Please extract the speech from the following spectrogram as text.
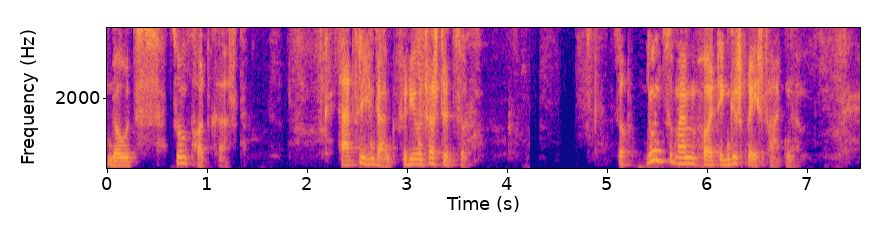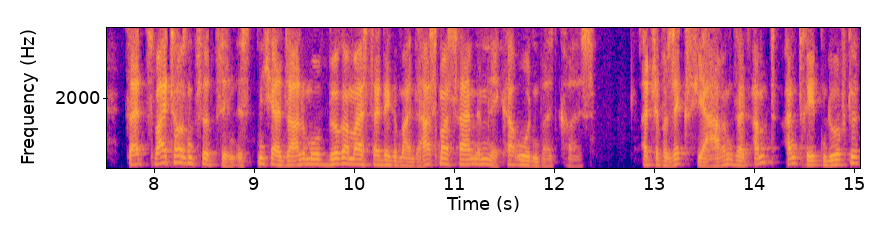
Notes zum Podcast. Herzlichen Dank für die Unterstützung. So, nun zu meinem heutigen Gesprächspartner. Seit 2014 ist Michael Salomo Bürgermeister der Gemeinde Hasmersheim im Neckar-Odenwald-Kreis. Als er vor sechs Jahren sein Amt antreten durfte,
